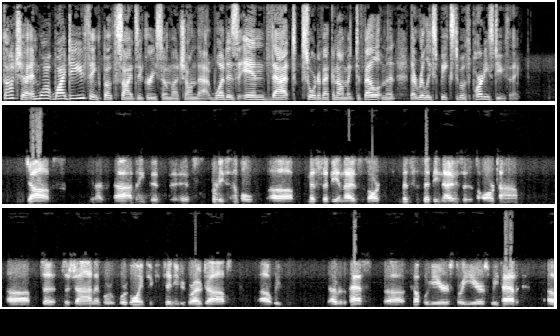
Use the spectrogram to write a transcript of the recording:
Gotcha. And why, why do you think both sides agree so much on that? What is in that sort of economic development that really speaks to both parties? Do you think? Jobs. You know, I think that it's pretty simple. Uh, Mississippi knows it's our Mississippi knows that it's our time uh, to to shine, and we're we're going to continue to grow jobs. Uh, we over the past uh, couple years, three years, we've had a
